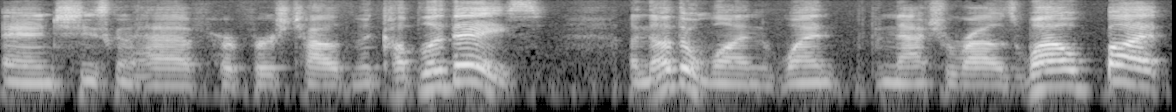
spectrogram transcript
and she's going to have her first child in a couple of days. Another one went the natural route as well, but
